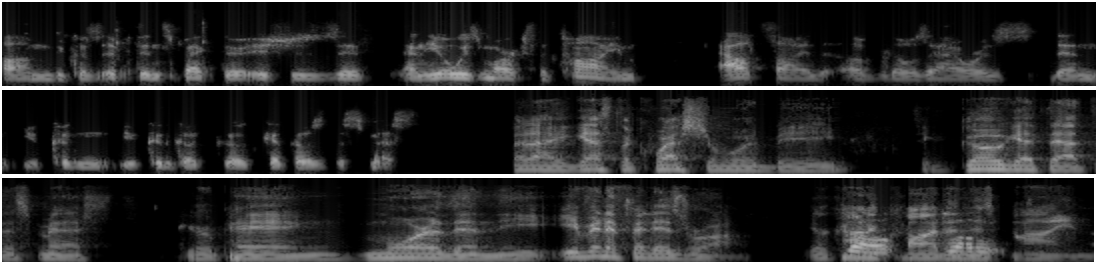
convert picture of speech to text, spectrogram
um, because if the inspector issues it and he always marks the time outside of those hours, then you couldn't you could go, go get those dismissed. But I guess the question would be to go get that dismissed. You're paying more than the even if it is wrong. You're kind of Well- caught in this well- bind.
